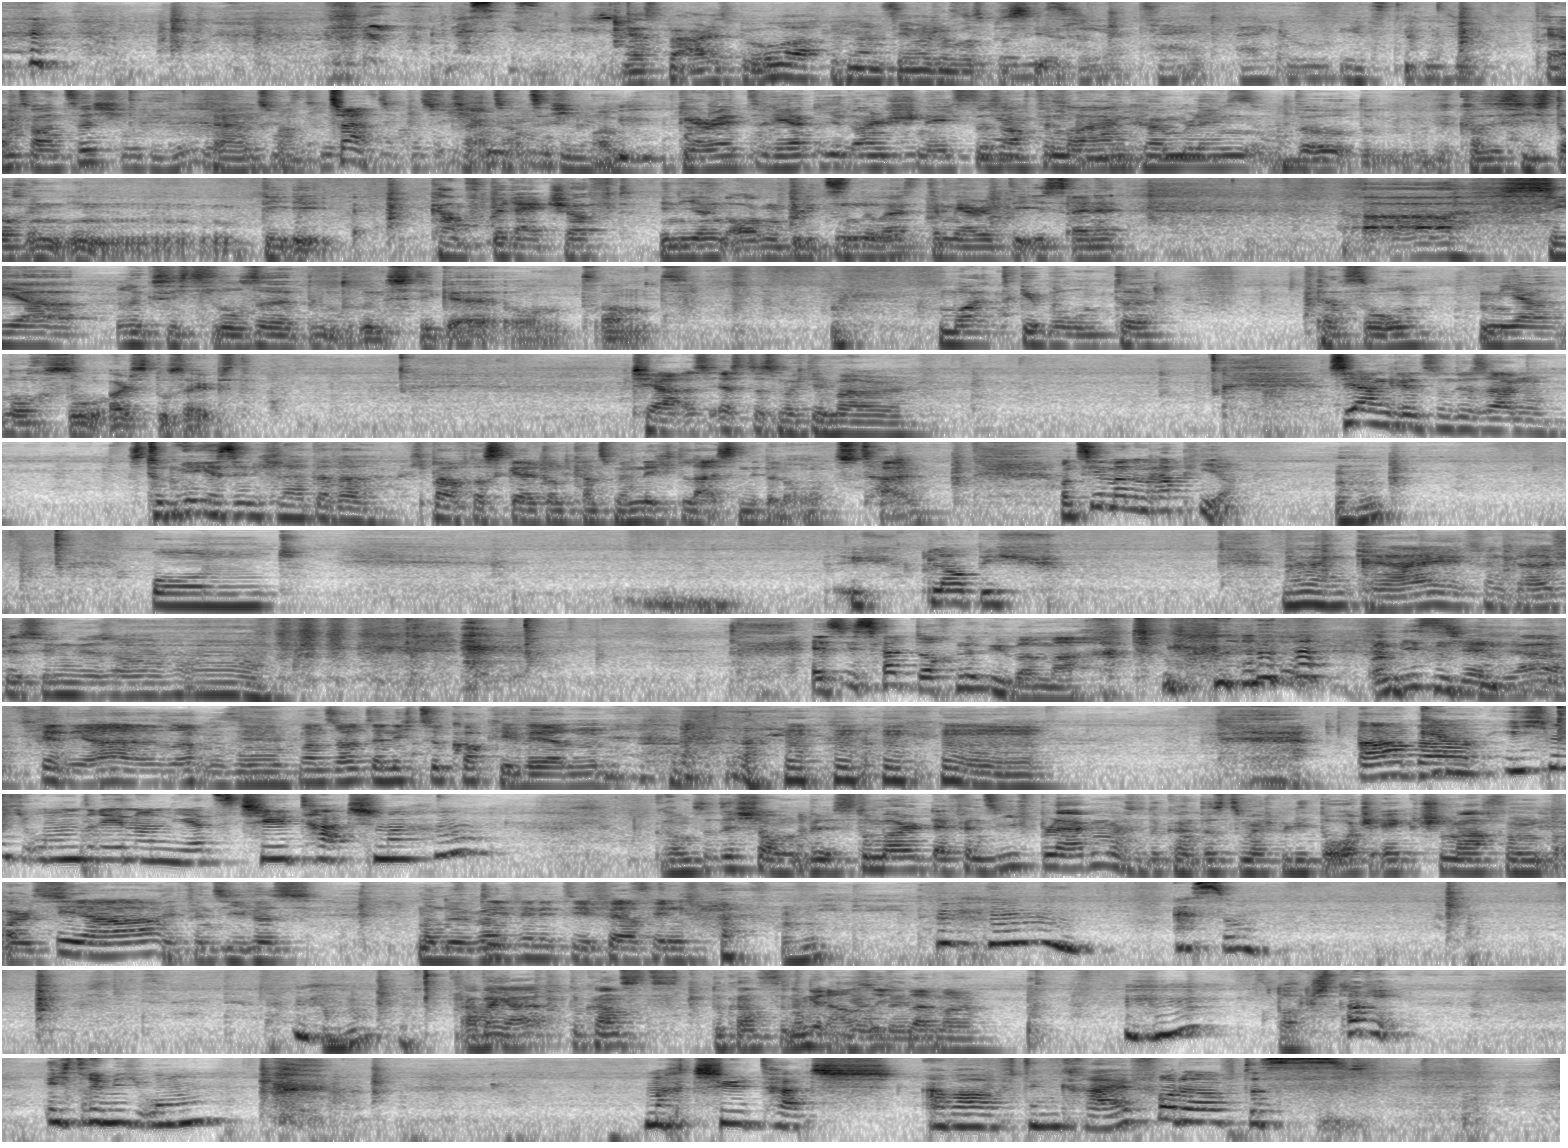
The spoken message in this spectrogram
Erstmal alles beobachten, dann sehen wir schon, was passiert. Sehr Zeit, weil du jetzt irgendwie 23. 23. 22. 22. Garrett reagiert als schnellstes auf den Neuankömmling. Du, du quasi siehst auch in, in die Kampfbereitschaft in ihren Augen blitzen. Du weißt, Temerity ist eine äh, sehr rücksichtslose, blutrünstige und, und mordgewohnte Person. Mehr noch so als du selbst. Tja, als erstes möchte ich mal Sie angrinsen und dir sagen, Es tut mir irrsinnig leid, aber ich brauche das Geld und kann es mir nicht leisten, die Belohnung zu teilen. Und ziehe meinen Rapier. Und ich glaube, ich. Na, ein Greif, ein Greif ist irgendwie so. hm. Es ist halt doch eine Übermacht. Ein bisschen, ja. Ja, also Also, man sollte nicht zu cocky werden. Aber Kann ich mich umdrehen und jetzt Chill Touch machen? grundsätzlich schon. Willst du mal defensiv bleiben? Also du könntest zum Beispiel die Dodge-Action machen als ja, defensives Manöver. definitiv, ja, auf jeden Fall. Ach so. Aber ja, du kannst, du kannst den Genau, also ich bleib mal. Dodged. Okay. Ich drehe mich um. Mach Chill Touch. Aber auf den Greif oder auf das.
